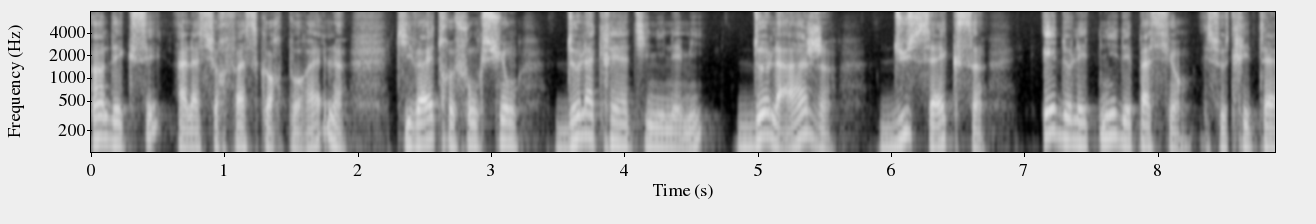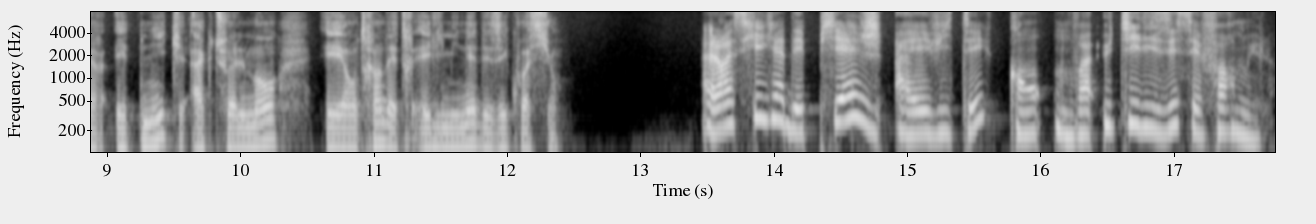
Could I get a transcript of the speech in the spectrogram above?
indexé à la surface corporelle, qui va être fonction de la créatininémie, de l'âge, du sexe et de l'ethnie des patients. Et ce critère ethnique, actuellement, est en train d'être éliminé des équations. Alors, est-ce qu'il y a des pièges à éviter quand on va utiliser ces formules?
